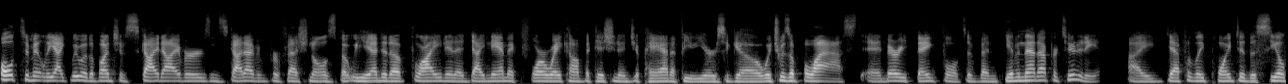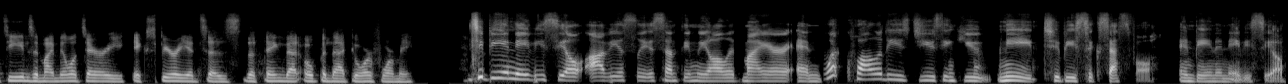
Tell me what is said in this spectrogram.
ultimately I flew with a bunch of skydivers and skydiving professionals, but we ended up flying in a dynamic four way competition in Japan a few years ago, which was a blast and very thankful to have been given that opportunity. I definitely pointed the SEAL teams and my military experience as the thing that opened that door for me. To be a Navy SEAL obviously is something we all admire. And what qualities do you think you need to be successful in being a Navy SEAL?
